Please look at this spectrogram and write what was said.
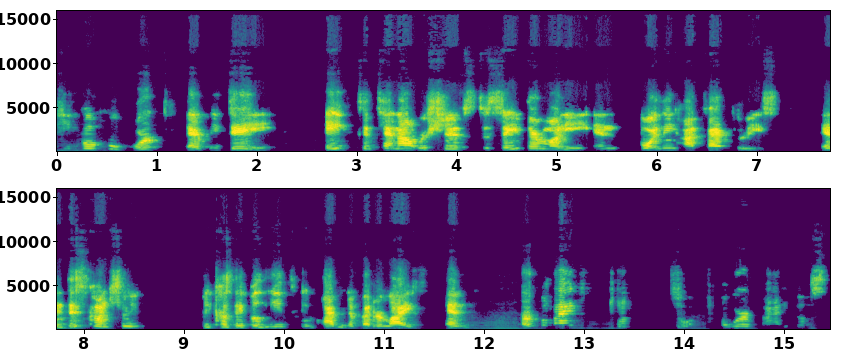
people who worked every day, eight to ten hour shifts to save their money in boiling hot factories in this country because they believed in having a better life. And Herbalife to our barrios.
